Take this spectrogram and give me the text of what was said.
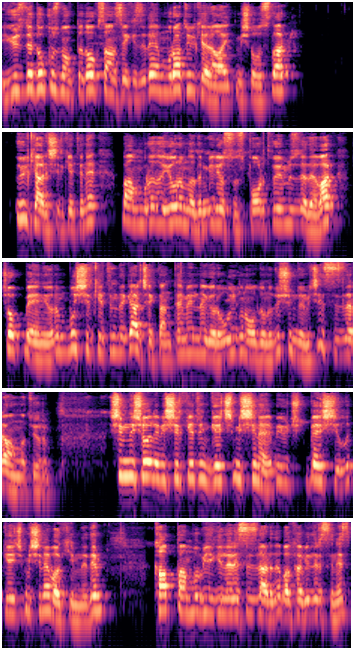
%9.98'i de Murat Ülker'e aitmiş dostlar. Ülker şirketini ben burada yorumladım biliyorsunuz portföyümüzde de var. Çok beğeniyorum. Bu şirketin de gerçekten temeline göre uygun olduğunu düşündüğüm için sizlere anlatıyorum. Şimdi şöyle bir şirketin geçmişine bir 3-5 yıllık geçmişine bakayım dedim. Kaptan bu bilgilere sizler de bakabilirsiniz.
